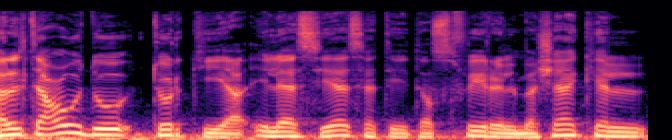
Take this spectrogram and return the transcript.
هل تعود تركيا إلى سياسة تصفير المشاكل؟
